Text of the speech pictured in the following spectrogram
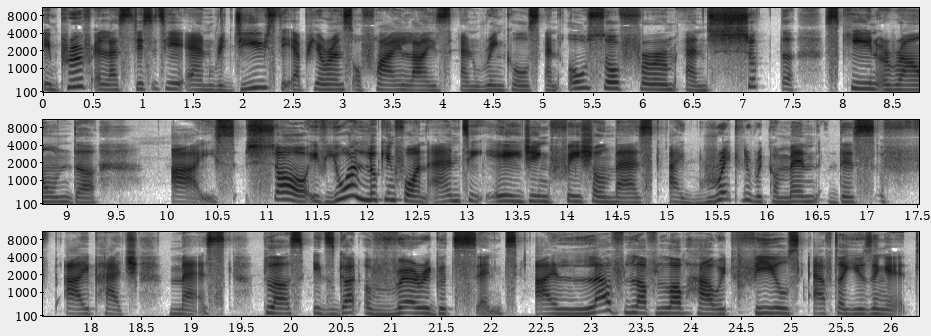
improve elasticity, and reduce the appearance of fine lines and wrinkles, and also firm and soothe the skin around the eyes. So, if you are looking for an anti aging facial mask, I greatly recommend this eye patch mask. Plus, it's got a very good scent. I love, love, love how it feels after using it.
